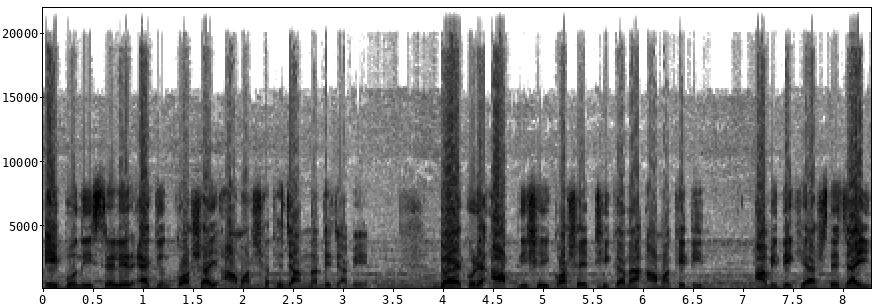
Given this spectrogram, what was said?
এই বনি ইসরায়েলের একজন কসাই আমার সাথে জান্নাতে যাবে। দয়া করে আপনি সেই কসাইয়ের ঠিকানা আমাকে দিন। আমি দেখে আসতে চাই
